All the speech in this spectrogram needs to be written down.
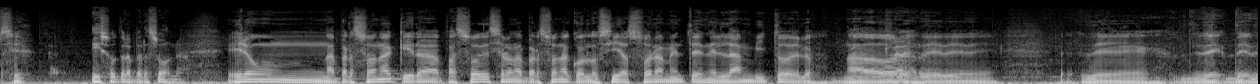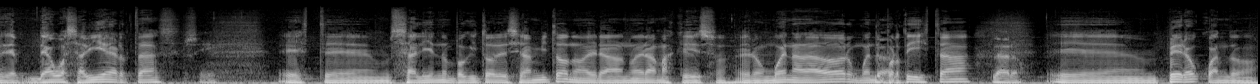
Sí. es otra persona. Era una persona que era pasó de ser una persona conocida solamente en el ámbito de los nadadores Claro. de, de, de, de- de- de- de aguas abiertas. Sí. Este, saliendo un poquito de ese ámbito no era no era más que eso era un buen nadador un buen Claro. deportista Claro. eh, pero cuando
